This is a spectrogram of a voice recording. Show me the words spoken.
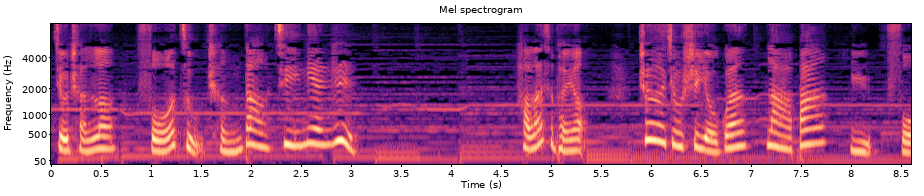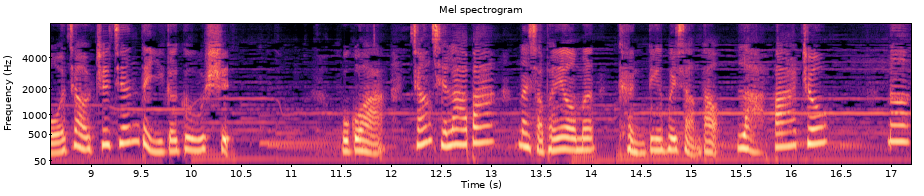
就成了佛祖成道纪念日。好了，小朋友，这就是有关腊八与佛教之间的一个故事。不过啊，讲起腊八，那小朋友们肯定会想到腊八粥。那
